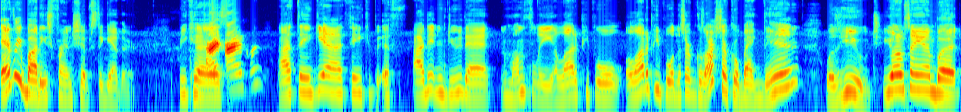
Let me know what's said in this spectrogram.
everybody's friendships together because I, I agree. I think yeah, I think if I didn't do that monthly, a lot of people, a lot of people in the circle, because our circle back then was huge. You know what I'm saying? But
